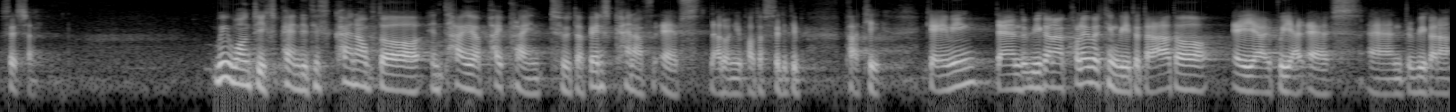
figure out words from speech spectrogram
session we want to expand this kind of the entire pipeline to the various kind of apps, not only for the 3D party gaming. Then we're gonna collaborating with the other AR, VR apps, and we're gonna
